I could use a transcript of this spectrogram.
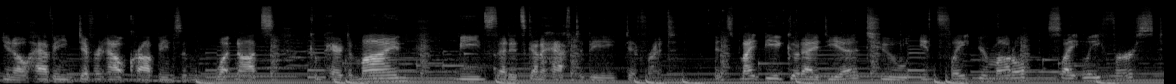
you know having different outcroppings and whatnots compared to mine means that it's going to have to be different it might be a good idea to inflate your model slightly first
